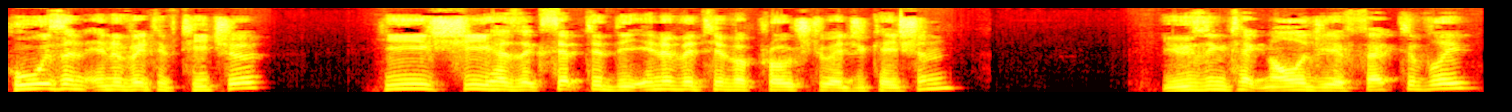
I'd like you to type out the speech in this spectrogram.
Who is an innovative teacher? He, she has accepted the innovative approach to education, using technology effectively.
